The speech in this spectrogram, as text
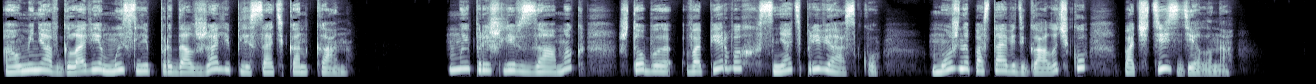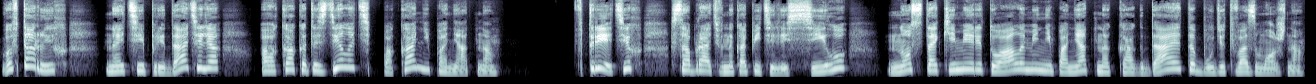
а у меня в голове мысли продолжали плясать канкан. -кан. Мы пришли в замок, чтобы, во-первых, снять привязку. Можно поставить галочку «Почти сделано». Во-вторых, найти предателя, а как это сделать, пока непонятно. В-третьих, собрать в накопителе силу, но с такими ритуалами непонятно, когда это будет возможно.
